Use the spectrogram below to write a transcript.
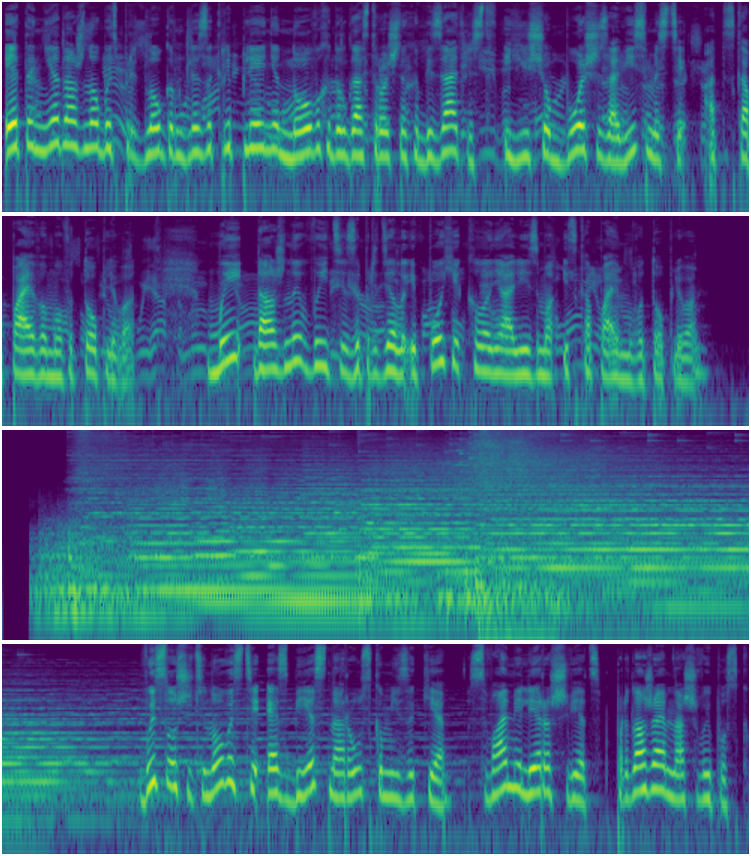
Это не должно быть предлогом для закрепления новых долгосрочных обязательств и еще большей зависимости от ископаемого топлива. Мы должны выйти за пределы эпохи колониализма ископаемого топлива. Вы слушаете новости СБС на русском языке. С вами Лера Швец. Продолжаем наш выпуск.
